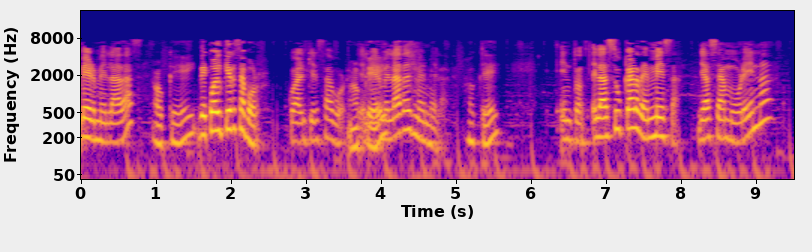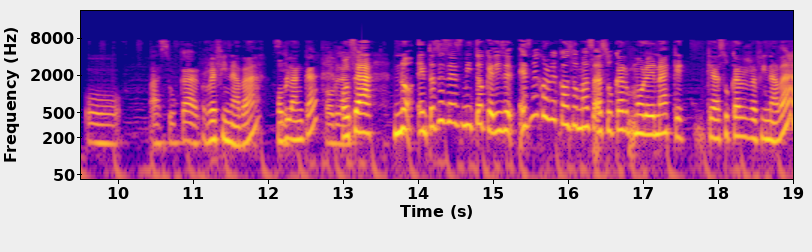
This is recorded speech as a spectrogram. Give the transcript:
mermeladas. Ok. De cualquier sabor. Cualquier sabor. mermelada es mermelada. Ok. Entonces, el azúcar de mesa, ya sea morena o azúcar refinada o, blanca. o sea no entonces es mito que dice es mejor que consumas azúcar morena que, que azúcar refinada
